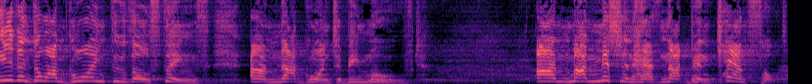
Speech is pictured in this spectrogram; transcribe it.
even though I'm going through those things, I'm not going to be moved. I'm, my mission has not been canceled.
